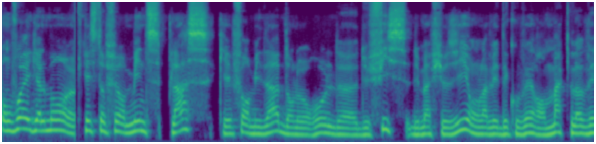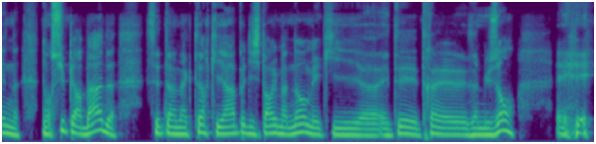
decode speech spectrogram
On voit également euh, Christopher Mintz-Plasse, qui est formidable dans le rôle du fils du mafiosi. On l'avait découvert en McLovin dans Superbad. C'est un acteur qui a un peu disparu maintenant, mais qui euh, était très amusant. Et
